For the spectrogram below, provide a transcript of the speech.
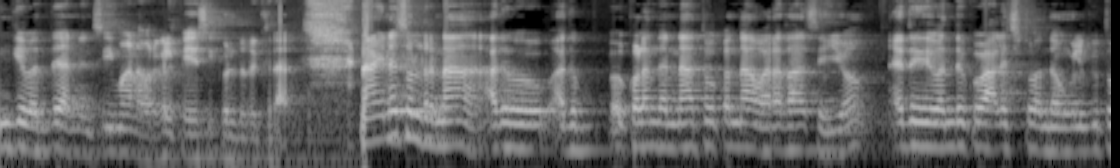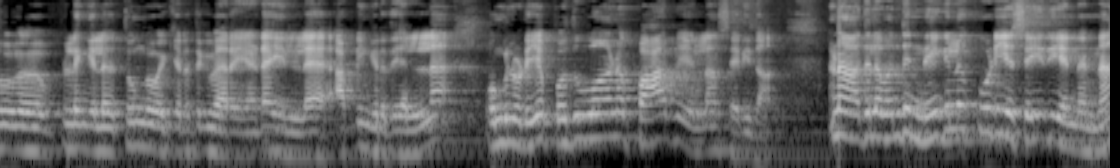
இங்கே வந்து அண்ணன் சீமான் அவர்கள் பேசி கொண்டிருக்கிறார். நான் என்ன சொல்கிறேன்னா அது அது குழந்தைன்னா தூக்கம்தான் வரதான் செய்யும். அது வந்து அழைச்சிட்டு வந்தவங்களுக்கு தூ பிள்ளைங்களை தூங்க வைக்கிறதுக்கு வேறு இடம் இல்லை அப்படிங்கிறது எல்லாம் உங்களுடைய பொதுவான பார்வை எல்லாம் சரிதான். ஆனால் அதில் வந்து நெகிழக்கூடிய செய்தி என்னென்னா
